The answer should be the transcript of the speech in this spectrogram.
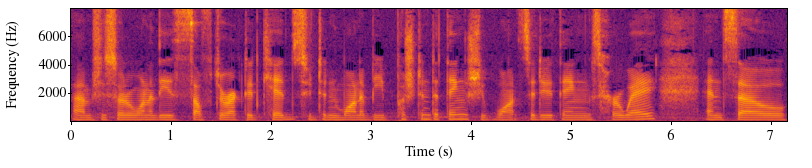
Um, she's sort of one of these self directed kids who didn't want to be pushed into things. She wants to do things her way. And so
